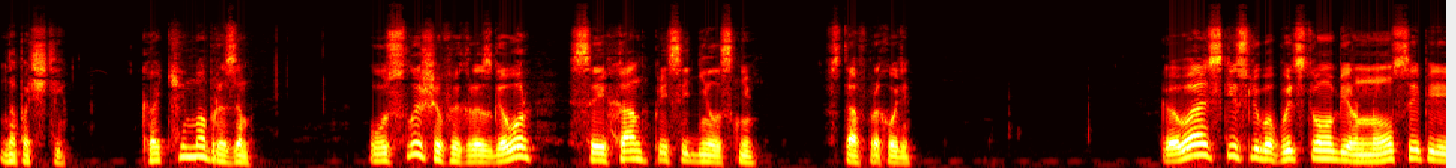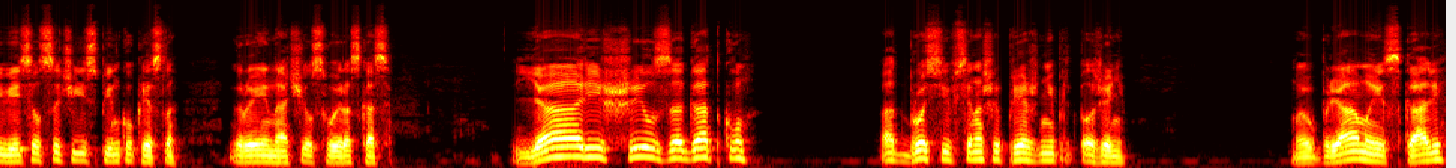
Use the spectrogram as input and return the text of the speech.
но почти. — Каким образом? — Услышав их разговор, Сейхан присоединился к ним, встав в проходе. Ковальский с любопытством обернулся и перевесился через спинку кресла. Грей начал свой рассказ. «Я решил загадку, отбросив все наши прежние предположения. Мы упрямо искали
